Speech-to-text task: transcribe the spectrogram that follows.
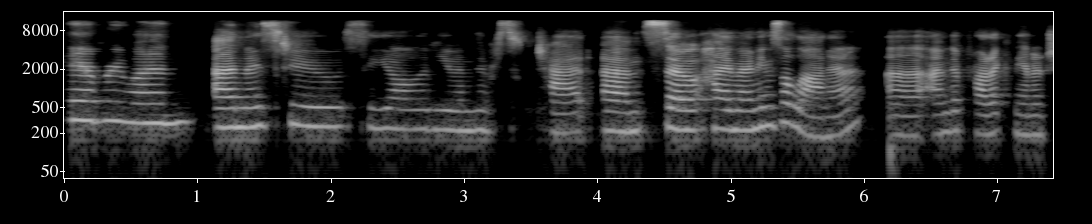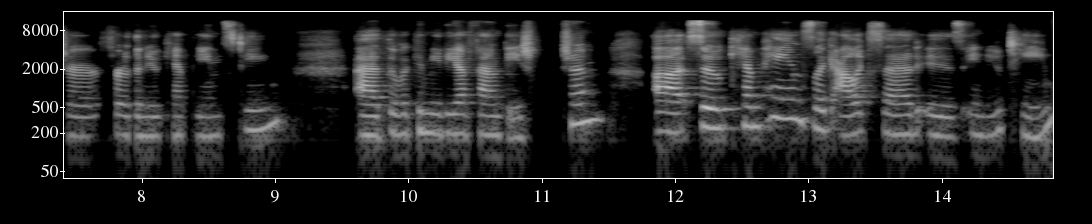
Hey everyone, uh, nice to see all of you in this chat. Um, so hi, my name is Ilana. Uh, I'm the product manager for the new campaigns team at the Wikimedia Foundation. Uh, so campaigns, like Alex said, is a new team.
